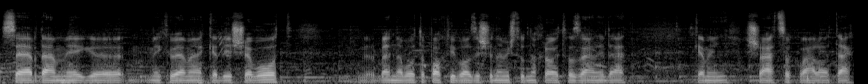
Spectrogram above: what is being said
szerdán még, még hőemelkedése volt, benne volt a pakliba az is, hogy nem is tudnak rajthoz állni, de hát kemény srácok vállalták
